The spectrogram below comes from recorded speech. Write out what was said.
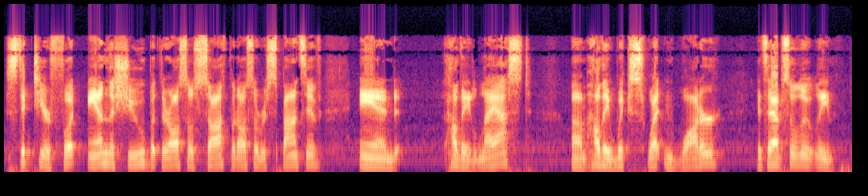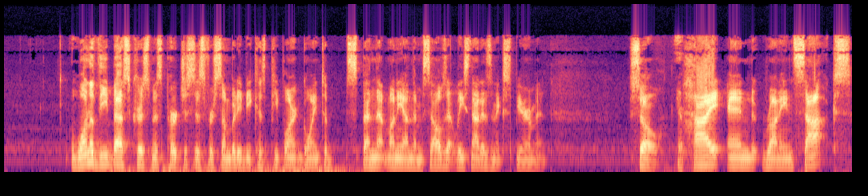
stick to your foot and the shoe, but they're also soft but also responsive, and how they last, um, how they wick sweat and water. It's absolutely one of the best Christmas purchases for somebody because people aren't going to spend that money on themselves, at least not as an experiment. So, Yep. high end running socks.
